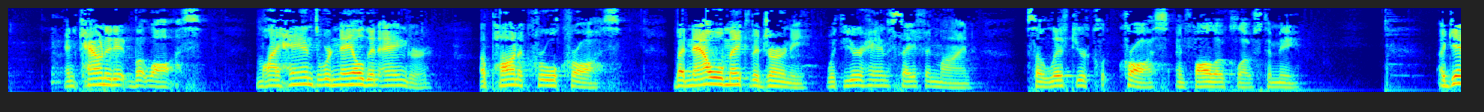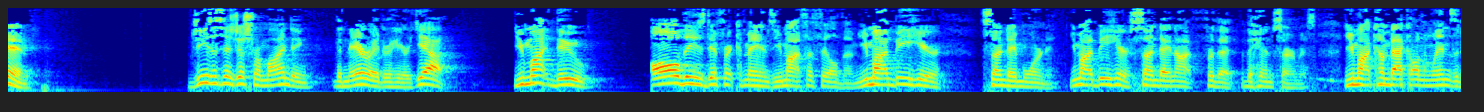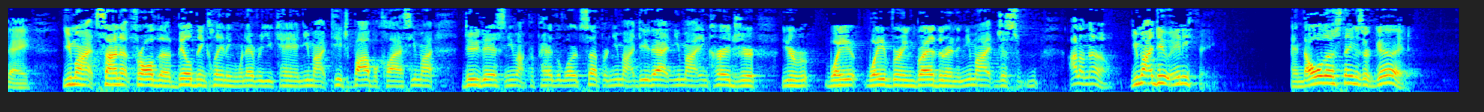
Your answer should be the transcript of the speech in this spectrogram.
and counted it but loss. My hands were nailed in anger upon a cruel cross. But now we'll make the journey with your hand safe in mine. So lift your cross and follow close to me. Again, Jesus is just reminding the narrator here, yeah, you might do all these different commands. You might fulfill them. You might be here Sunday morning. You might be here Sunday night for the, the hymn service. You might come back on Wednesday. You might sign up for all the building cleaning whenever you can. You might teach Bible class. You might do this and you might prepare the Lord's Supper and you might do that and you might encourage your, your wavering brethren and you might just, I don't know. You might do anything. And all those things are good.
